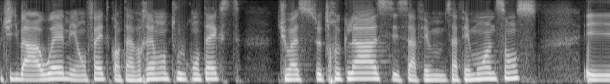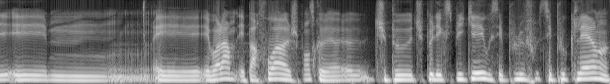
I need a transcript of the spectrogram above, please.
où tu dis, bah ouais, mais en fait, quand t'as vraiment tout le contexte, tu vois, ce truc-là, c'est- ça fait, ça fait moins de sens. Et, et, hum, et, et voilà. Et parfois, je pense que euh, tu peux, tu peux l'expliquer ou c'est plus, c'est plus clair,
